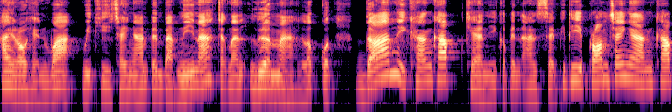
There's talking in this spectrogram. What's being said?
ให้เราเห็นว่าวิธีใช้งานเป็นแบบนี้นะ จากนั้นเลื่อนมาแล้วกด done อีกครั้งครับ แค่นี้ก็เป็นอันเสร็จพิธีพร้อมใช้งานครับ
